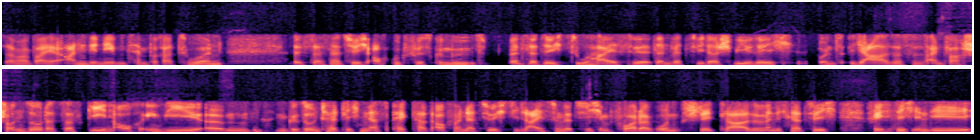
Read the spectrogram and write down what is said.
sagen wir, bei angenehmen Temperaturen ist das natürlich auch gut fürs Gemüt. Wenn es natürlich zu heiß wird, dann wird es wieder schwierig. Und ja, also es ist einfach schon so, dass das Gehen auch irgendwie ähm, einen gesundheitlichen Aspekt hat, auch wenn natürlich die Leistung natürlich im Vordergrund steht. Klar, also wenn ich natürlich richtig in die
